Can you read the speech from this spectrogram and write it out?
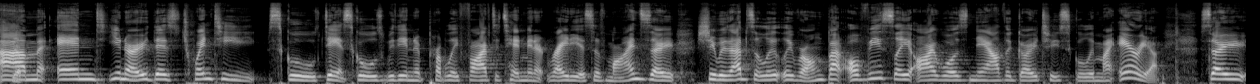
Um, yep. And, you know, there's 20 schools, dance schools within a probably five to 10 minute radius of mine. So she was absolutely wrong. But obviously, I was now the go to school in my area. So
